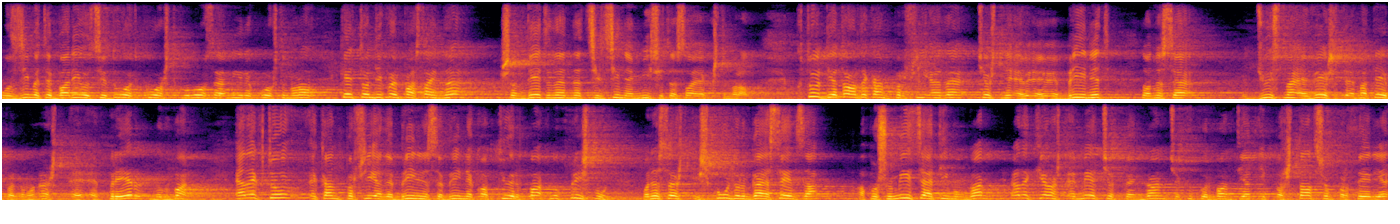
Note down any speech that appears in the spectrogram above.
udhëzimet e bariut si duhet ku është kullosa e mirë, e kështu me radhë. Këto ndikojnë pastaj në shëndetin dhe në cilësinë e mishit të saj e kështu me radhë. Këtu dijetarët e kanë përfshi edhe çështjen e, e, e brinit, do nëse gjysma e veshit e më tepër, domethënë është e, e prerë, nuk ban. Edhe këtu e kanë përfshi edhe brinin, nëse brinin e ka t'thyer pak, nuk prish punë. Po nëse është i shkulur nga esenca, apo shumica e tij mungon, edhe kjo është e metë që pengon që ky kurban të jetë i përshtatshëm për therje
